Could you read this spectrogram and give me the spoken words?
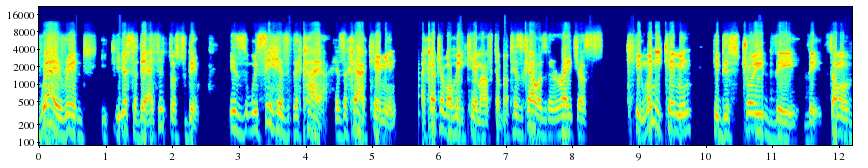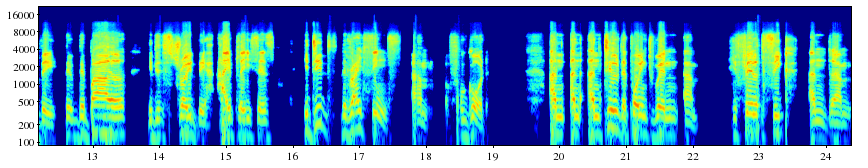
where I read yesterday, I think it was today, is we see Hezekiah. Hezekiah came in. I can't remember who he came after, but Hezekiah was a righteous king. When he came in, he destroyed the, the some of the, the, the Baal, he destroyed the high places. He did the right things um, for God. And, and until the point when um, he fell sick and um,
